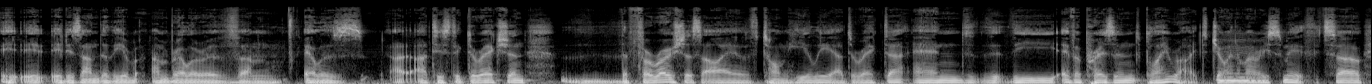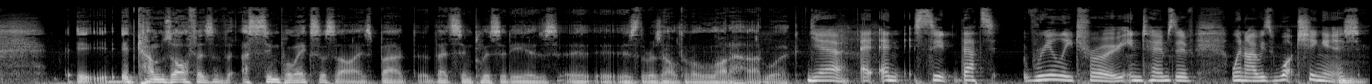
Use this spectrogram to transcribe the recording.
it, it, it is under the umbrella of um, Ella's uh, artistic direction, the ferocious eye of Tom Healy, our director, and the, the ever present playwright, Joanna Murray Smith. So, it, it comes off as a, a, simple exercise, but that simplicity is is the result of a lot of hard work. Yeah, and that's really true in terms of when I was watching it. Mm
